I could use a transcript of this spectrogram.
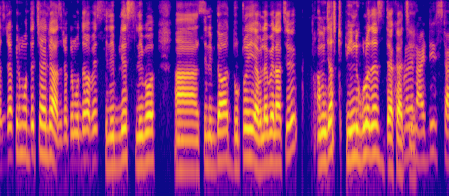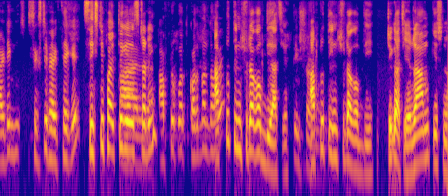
আজরাকের মধ্যে চাইলে আজরাকের মধ্যে হবে স্লিভলেস স্লিভ স্লিভ দেওয়া দুটোই অ্যাভেলেবেল আছে। আমি জাস্ট প্রিন্টগুলো জাস্ট দেখাচ্ছি। নাইটি স্টার্টিং সিক্সটি ফাইভ থেকে। সিক্সটি ফাইভ থেকে স্টার্টিং আপ টু কত পর্যন্ত আপ টু তিনশো টাকা অব্দি আছে। আপ টু তিনশো টাকা অব্দি ঠিক আছে রামকৃষ্ণ।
